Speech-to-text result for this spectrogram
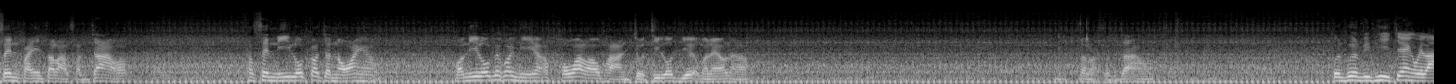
เส้นไปตลาดสันเจ้าครับ ถ้าเส้นนี้รถก็จะน้อยครับ ตอนนี้รถไม่ค่อยมีครับ เพราะว่าเราผ่านจุดที่รถเยอะมาแล้วนะครับ ตลาดสันเจ้าครับ เพื่อนๆพี่ๆแจ้งเวลา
